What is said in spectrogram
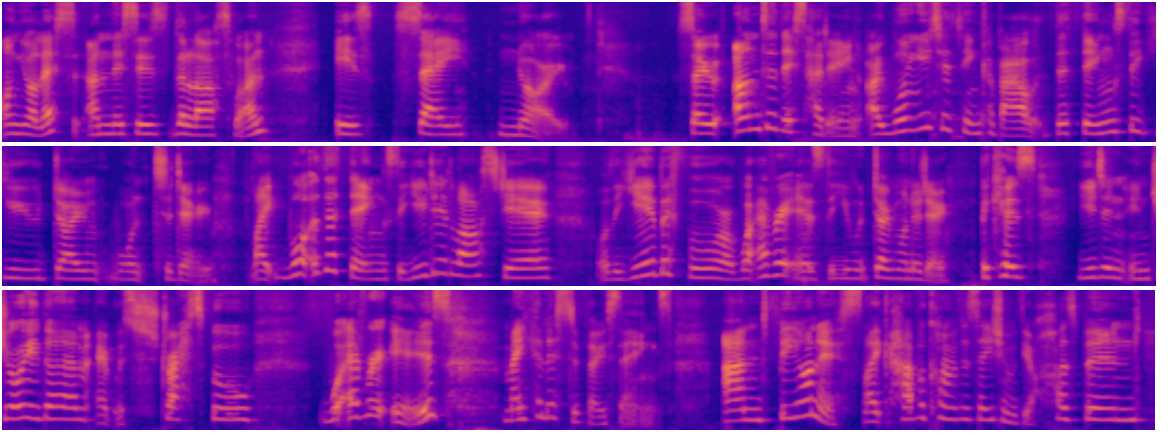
on your list, and this is the last one, is say no. So, under this heading, I want you to think about the things that you don't want to do. Like, what are the things that you did last year or the year before or whatever it is that you don't want to do because you didn't enjoy them, it was stressful, whatever it is, make a list of those things and be honest. Like, have a conversation with your husband,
